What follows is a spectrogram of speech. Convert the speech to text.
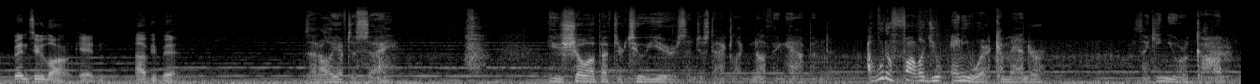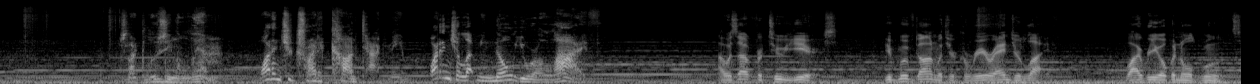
It's been too long, Kaidan. How have you been? Is that all you have to say? You show up after two years and just act like nothing happened. I would have followed you anywhere, Commander. Thinking you were gone. It was like losing a limb. Why didn't you try to contact me? Why didn't you let me know you were alive? I was out for two years. You've moved on with your career and your life. Why reopen old wounds?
